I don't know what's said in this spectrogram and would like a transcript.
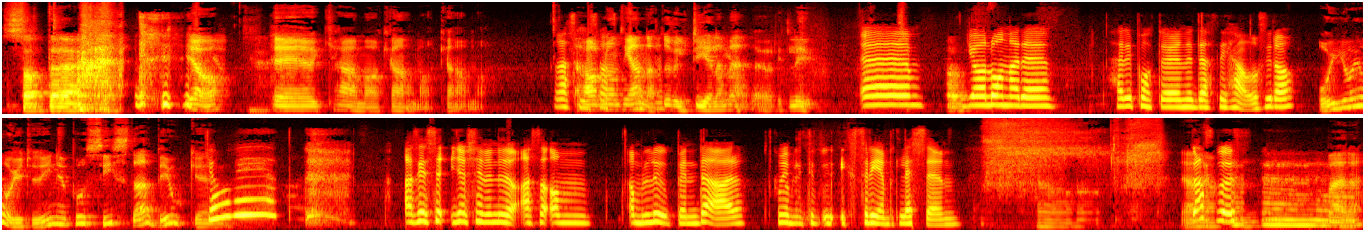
Så att... Eh, Ja. Eh, kammar, kammar. Rasmus Har du någonting annat du vill dela med dig av ditt liv? Ehm, jag lånade Harry Potter and the Deathly Hallows idag. Oj, oj, oj, du är inne på sista boken. Jag vet! Alltså jag, jag känner nu, alltså om, om Lupin dör så kommer jag bli typ extremt ledsen. Ja. Ja, Rasmus! Ja. Mm. Vad är det?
